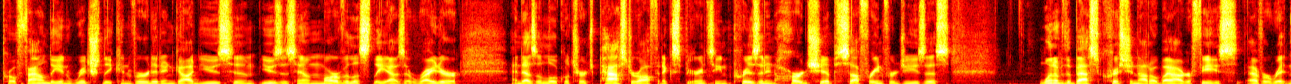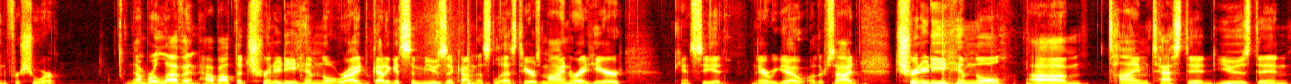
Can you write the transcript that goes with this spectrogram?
profoundly and richly converted, and God use him, uses him marvelously as a writer and as a local church pastor, often experiencing prison and hardship, suffering for Jesus one of the best Christian autobiographies ever written for sure. Number 11, how about the Trinity hymnal, right? Got to get some music on this list. Here's mine right here. Can't see it. There we go. Other side. Trinity hymnal, um, time tested, used in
